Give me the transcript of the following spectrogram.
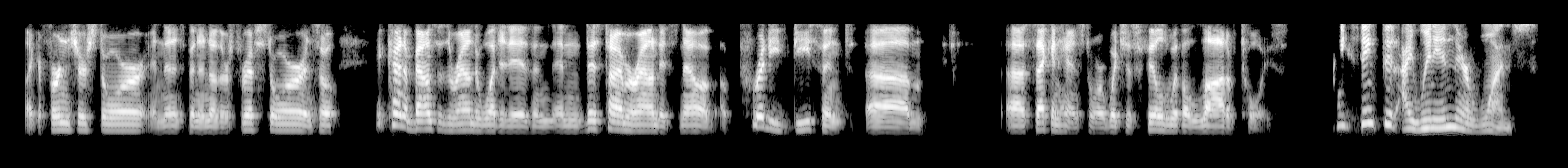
like a furniture store, and then it's been another thrift store, and so it kind of bounces around to what it is. And and this time around, it's now a, a pretty decent um, uh, secondhand store, which is filled with a lot of toys. I think that I went in there once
